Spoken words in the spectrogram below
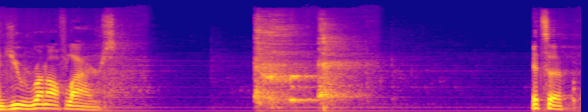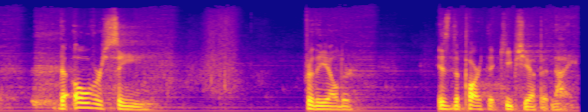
and you run off liars. It's a the overseeing for the elder is the part that keeps you up at night.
